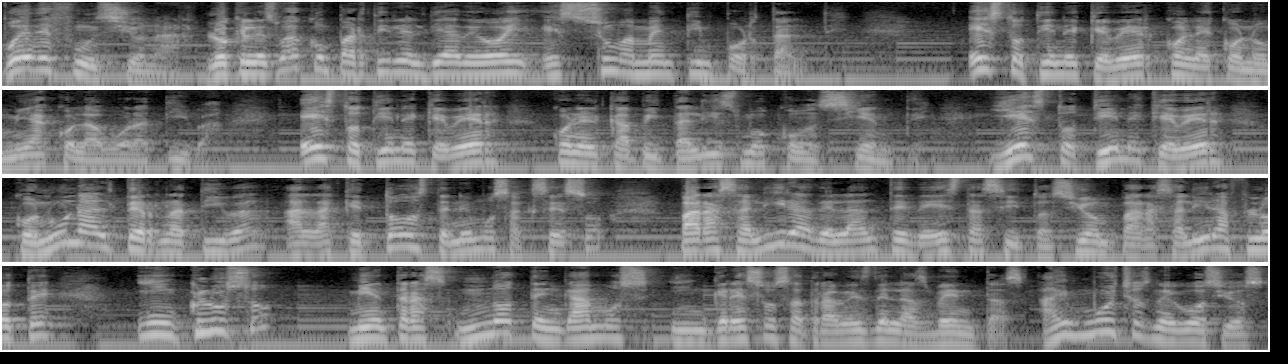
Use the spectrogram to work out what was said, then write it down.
puede funcionar. Lo que les voy a compartir el día de hoy es sumamente importante. Esto tiene que ver con la economía colaborativa. Esto tiene que ver con el capitalismo consciente. Y esto tiene que ver con una alternativa a la que todos tenemos acceso para salir adelante de esta situación, para salir a flote, incluso mientras no tengamos ingresos a través de las ventas. Hay muchos negocios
